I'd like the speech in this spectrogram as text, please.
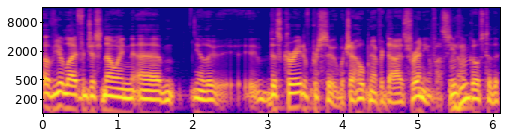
of your life, and just knowing, um, you know, the, this creative pursuit, which I hope never dies for any of us. You Mm-hmm. know, goes to the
